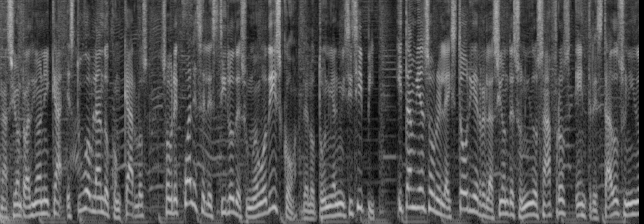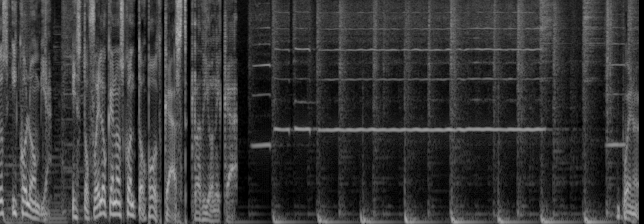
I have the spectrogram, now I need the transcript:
Nación Radiónica estuvo hablando con Carlos sobre cuál es el estilo de su nuevo disco, Del Otoño al Mississippi, y también sobre la historia y relación de sonidos afros entre Estados Unidos y Colombia. Esto fue lo que nos contó. Podcast Radiónica. Bueno,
